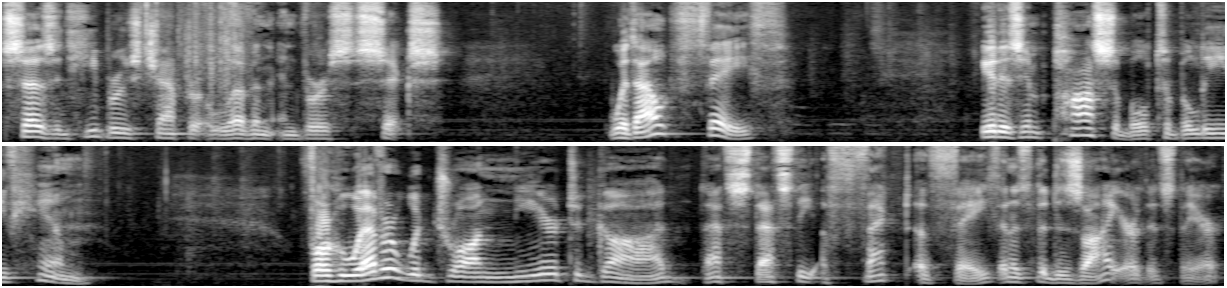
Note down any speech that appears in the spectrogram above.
says in Hebrews chapter 11 and verse 6 Without faith, it is impossible to believe him. For whoever would draw near to God, that's, that's the effect of faith, and it's the desire that's there,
